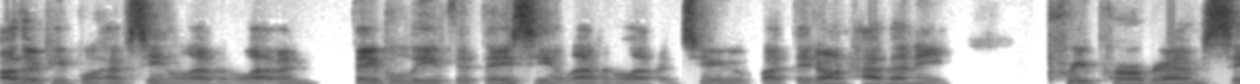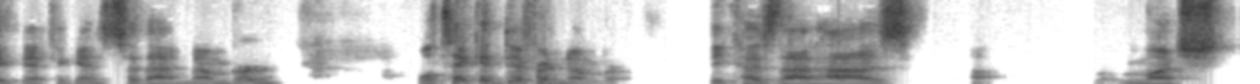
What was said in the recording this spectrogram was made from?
other people have seen 1111, they believe that they see 1111 too, but they don't have any pre programmed significance to that number. We'll take a different number because that has uh, much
